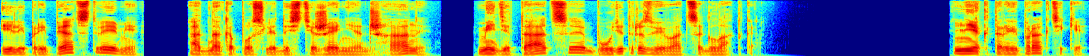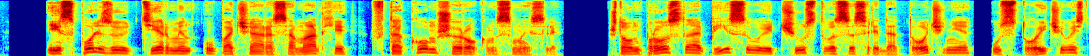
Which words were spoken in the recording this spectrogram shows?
или препятствиями, однако после достижения джханы медитация будет развиваться гладко. Некоторые практики используют термин «упачара самадхи» в таком широком смысле, что он просто описывает чувство сосредоточения, устойчивость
